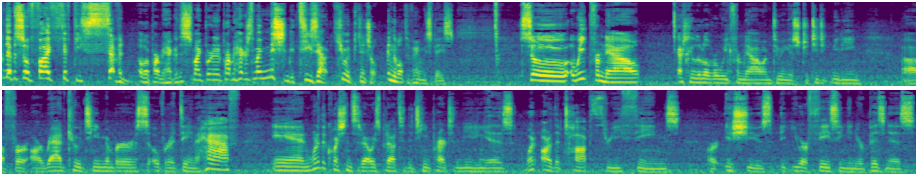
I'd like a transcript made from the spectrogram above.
Welcome to episode 557 of Apartment Hacker. This is Mike Brewer, Apartment Hackers. My mission to tease out human potential in the multifamily space. So, a week from now, actually a little over a week from now, I'm doing a strategic meeting uh, for our Radco team members over a day and a half. And one of the questions that I always put out to the team prior to the meeting is what are the top three things or issues that you are facing in your business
